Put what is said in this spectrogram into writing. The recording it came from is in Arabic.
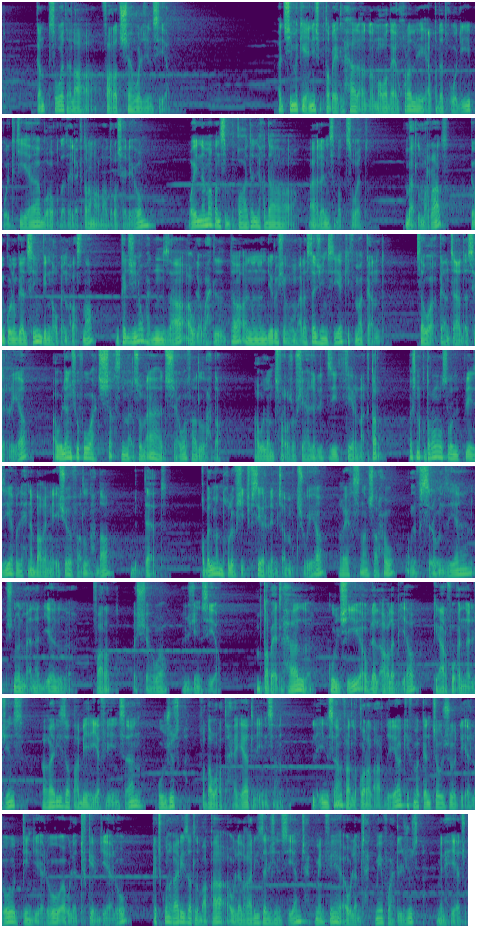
كان التصويت على فرط الشهوة الجنسية. هادشي ما كيعنيش بطبيعة الحال أن المواضيع الأخرى اللي هي عقدة أوديب والاكتئاب وعقدة إلكترا ما غنهضروش عليهم. وإنما غنسبقو هذا اللي خدا على نسبة التصويت. بعض المرات كنكونو جالسين بيننا وبين راسنا وكتجينا واحد النزعة أولا واحد اللذة أننا نديرو شي ممارسة جنسية كيف ما كانت سواء كانت عادة سرية أولا نشوفو واحد الشخص نمارسو معاه هاد الشهوة في هاد اللحظة. أولا نتفرجو في شي حاجة اللي تزيد تثيرنا أكتر باش نقدرو نوصلو للبليزير اللي حنا باغيين نعيشوه في هاد اللحظة بالذات. قبل ما ندخلو في شي تفسير اللي متعمق شوية غير خصنا نشرحو ونفسرو مزيان شنو المعنى ديال فرض الشهوة الجنسية. بطبيعة الحال كل شيء أو الأغلبية كيعرفوا أن الجنس غريزة طبيعية في الإنسان وجزء في دورة حياة الإنسان. الإنسان في هذه الكرة الأرضية كيف ما كان التوجه ديالو الدين ديالو أو التفكير ديالو كتكون غريزة البقاء أو الغريزة الجنسية متحكمين فيه أو لا متحكمين في واحد الجزء من حياته.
